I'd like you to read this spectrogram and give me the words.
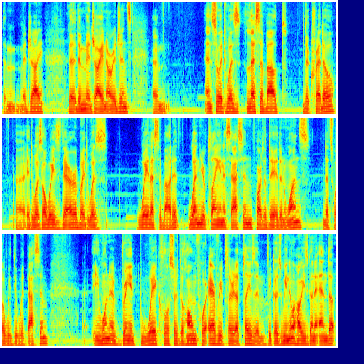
the Medjay, the, the Medjay in origins. Um, and so it was less about the credo. Uh, it was always there, but it was way less about it. When you're playing an assassin, part of the Hidden Ones, that's what we do with Basim, you want to bring it way closer to home for every player that plays him because we know how he's going to end up.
